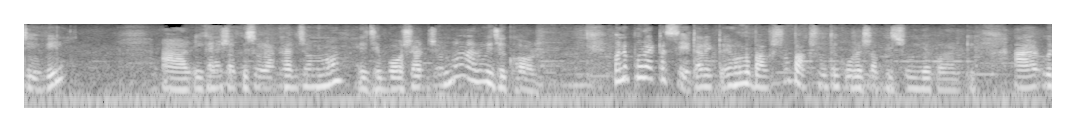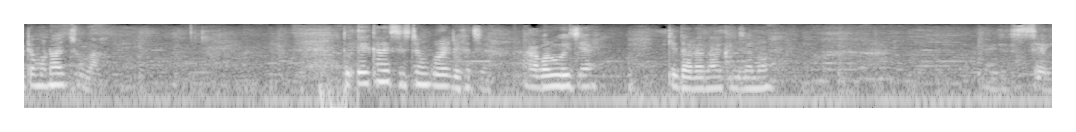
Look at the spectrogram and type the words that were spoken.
টেবিল আর এখানে সবকিছু রাখার জন্য, এই যে বসার জন্য, আর ওই যে ঘর। মানে পুরো একটা সেট আর একটা হলো বাক্স। বাক্সতে করে সবকিছু ইয়ে করা আর কি আর ওইটা মনে হয় চুলা। তো এখানে সিস্টেম করে রেখেছে। আবার ওই যে কি দাঁড়ানো কি যেন। সেল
